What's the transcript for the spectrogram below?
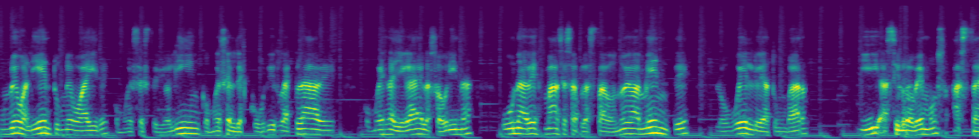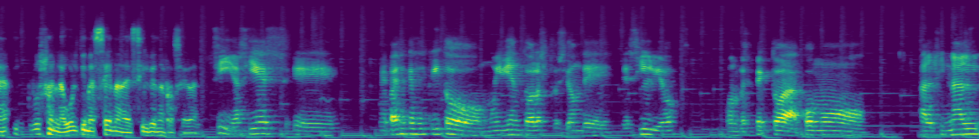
nuevo aliento, un nuevo aire, como es este violín, como es el descubrir la clave, como es la llegada de la sobrina, una vez más es aplastado, nuevamente lo vuelve a tumbar y así lo vemos hasta incluso en la última escena de Silvia en el Rosedal. Sí, así es. Eh, me parece que has descrito muy bien toda la situación de, Silvio con respecto a cómo al final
